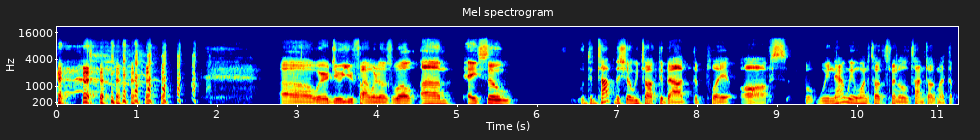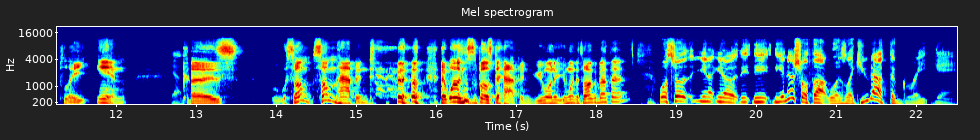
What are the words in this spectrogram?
oh, where do you find one of those? Well, um, hey, so at the top of the show, we talked about the playoffs, but we now we want to talk, spend a little time talking about the play in. Because some something happened that wasn't supposed to happen. You want to you want to talk about that? Well, so you know, you know, the, the the initial thought was like you got the great game,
